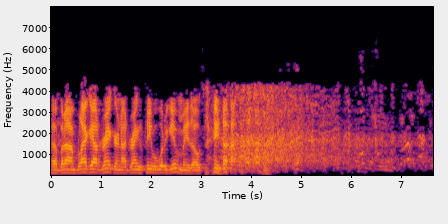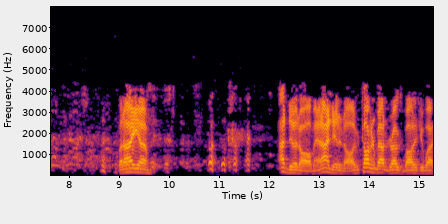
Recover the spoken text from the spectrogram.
Uh, but I'm a blackout drinker and I drank the people would have given me those things. but I, uh, I do it all, man. I did it all. If you're talking about drugs bothers you, why,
